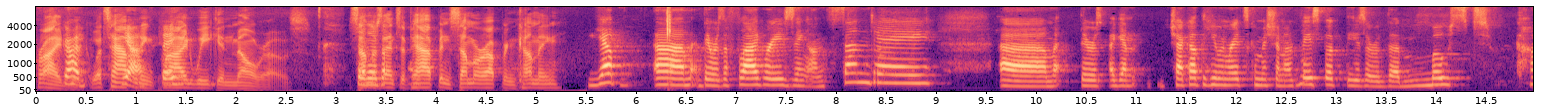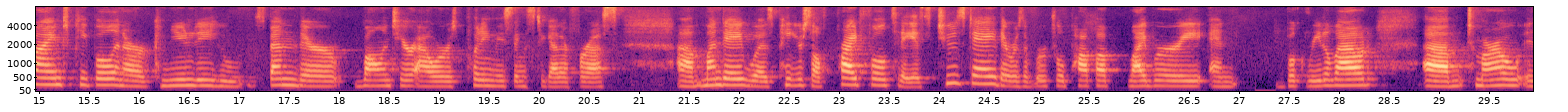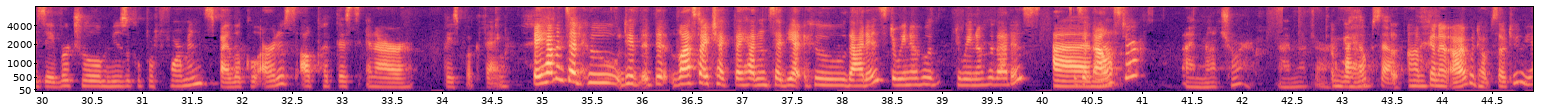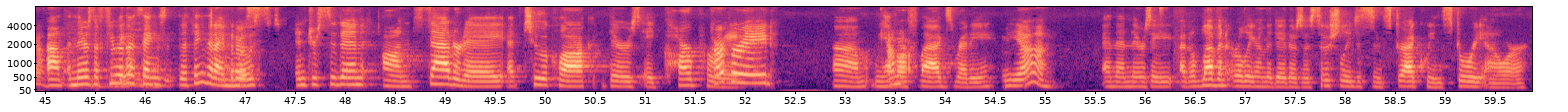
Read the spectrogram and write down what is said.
Pride Week. What's Yeah, happening they- Pride Week in Melrose? So Some a- events have happened. Some are up and coming. Yep. Um, there was a flag raising on Sunday. Um, there's again, check out the Human Rights Commission on Facebook. These are the most kind people in our community who spend their volunteer hours putting these things together for us. Um, Monday was Paint Yourself Prideful. Today is Tuesday. There was a virtual pop up library and book read aloud. Um, tomorrow is a virtual musical performance by local artists. I'll put this in our Facebook thing. They haven't said who did. The, last I checked, they hadn't said yet who that is. Do we know who? Do we know who that is? Is I'm it not- Alistair? I'm not sure. I'm not sure. I'm gonna- hope so. I'm gonna. I would hope so too. Yeah. Um, and there's a few other things. The thing that I'm There's- most interested in on Saturday at two o'clock, there's a car parade. Car parade. Um, we have I'm- our flags ready. Yeah. And then there's a, at 11 earlier in the day, there's a socially distanced drag queen story hour.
